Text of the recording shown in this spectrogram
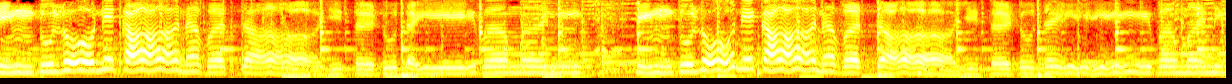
ఇందులోనే కానవద్దా ఇతడు దైవమని. ఇందులోనే కానవద్దా ఇతడు దైవమని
